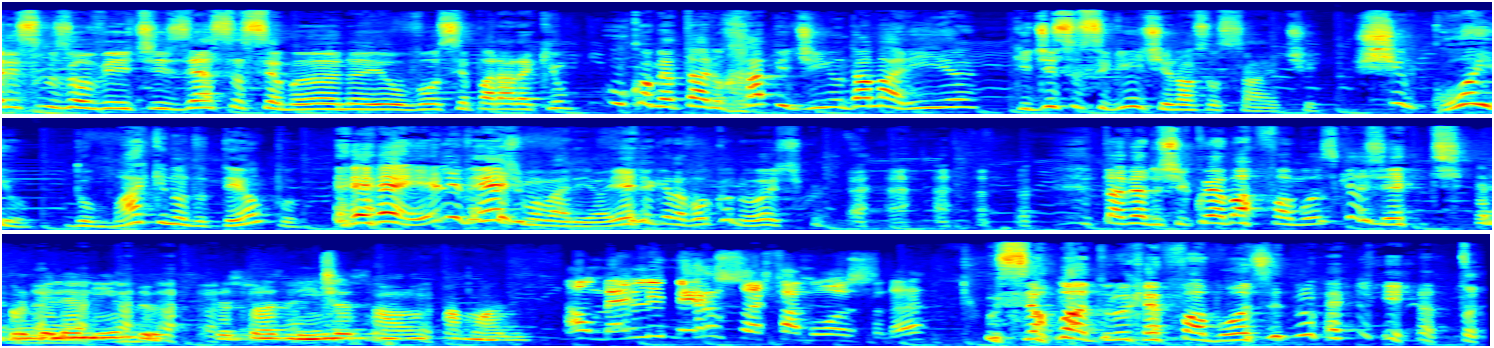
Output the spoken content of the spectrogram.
caríssimos ouvintes, essa semana eu vou separar aqui um, um comentário rapidinho da Maria, que disse o seguinte em nosso site: Shinkoio, do Máquina do Tempo? É, ele mesmo, Maria, ele gravou conosco. tá vendo? O Shinkoio é mais famoso que a gente. É porque ele é lindo. Pessoas lindas são famosas. Ah, o Marilyn Manson é famoso, né? O seu Madruga é famoso e não é lindo.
